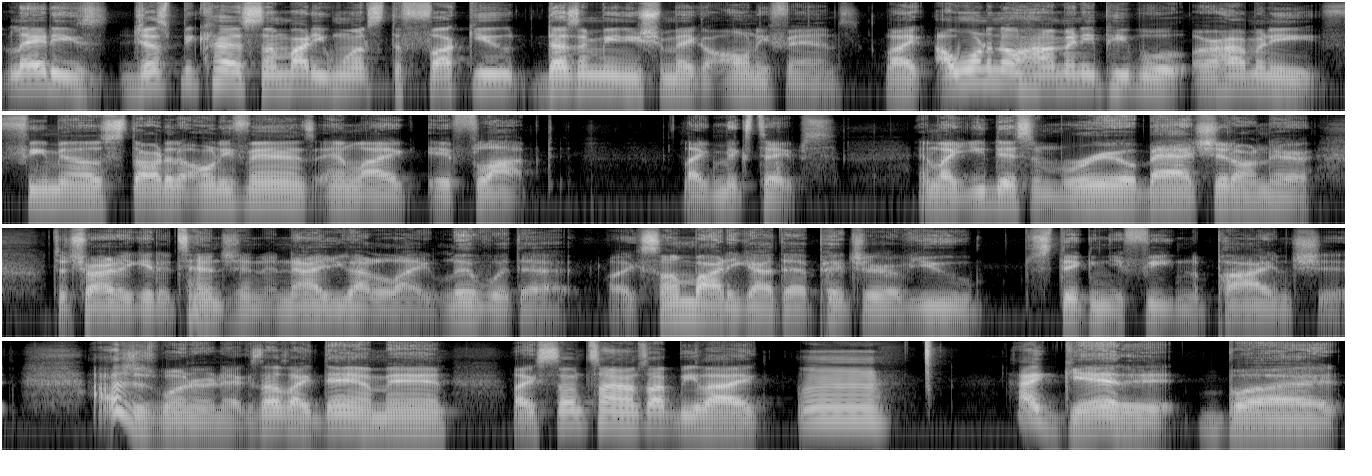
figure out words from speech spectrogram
ladies, just because somebody wants to fuck you doesn't mean you should make an OnlyFans. Like, I want to know how many people or how many females started OnlyFans and like it flopped, like mixtapes, and like you did some real bad shit on there to try to get attention, and now you gotta like live with that. Like somebody got that picture of you sticking your feet in the pie and shit. I was just wondering that because I was like, damn man. Like sometimes I'd be like, mm, I get it, but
